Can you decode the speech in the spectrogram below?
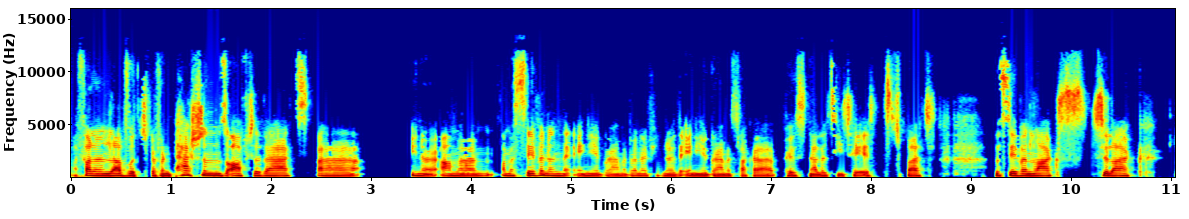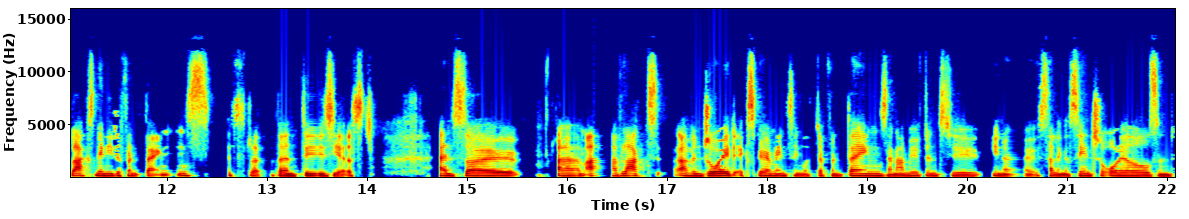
i fell in love with different passions after that. Uh, you know i'm a i'm a seven in the enneagram. I don't know if you know the enneagram. It's like a personality test but the seven likes to like likes many different things. It's the, the enthusiast. And so um, i've liked i've enjoyed experimenting with different things and i moved into you know selling essential oils and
